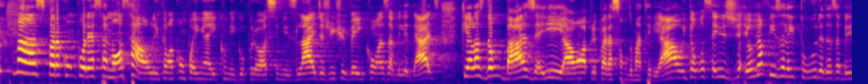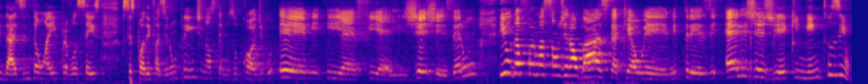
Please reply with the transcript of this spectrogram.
Mas para compor essa nossa aula, então acompanhe aí comigo o próximo slide. A gente vem com as habilidades que elas dão base aí à, preparação do material. Então vocês, eu já fiz a leitura das habilidades, então aí para vocês, vocês podem fazer um print. Nós temos o código EMIFLGG01 e o da formação geral básica, que é o EM13LGG501.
